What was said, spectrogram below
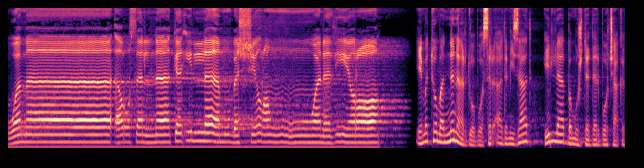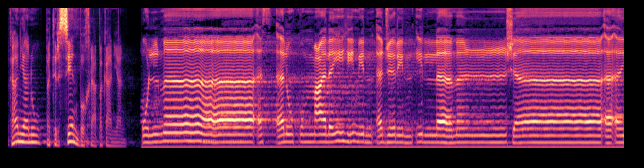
وما أرسلناك إلا مبشرا ونذيرا ئێمە تۆمان نەناردووە بۆ سەر ئادەمیزاد ئیلا بە مژدە دەر بۆ چاکەکانیان و بەترسێن بۆ خراپەکانیان قل ما أسألكم عليه من أجر إلا من شاء أن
